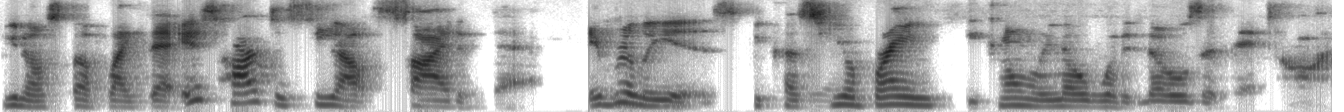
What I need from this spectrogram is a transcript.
you know stuff like that it's hard to see outside of that it really mm-hmm. is because yeah. your brain you can only know what it knows at that time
